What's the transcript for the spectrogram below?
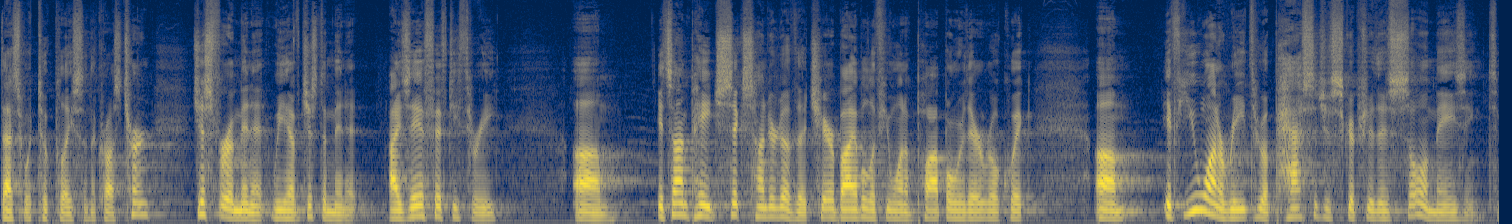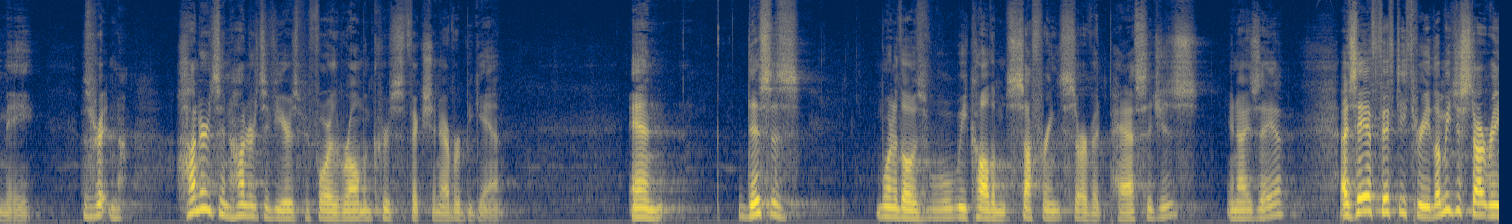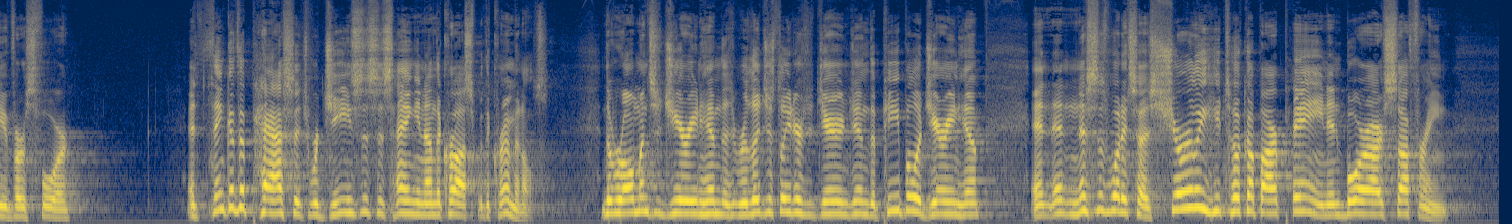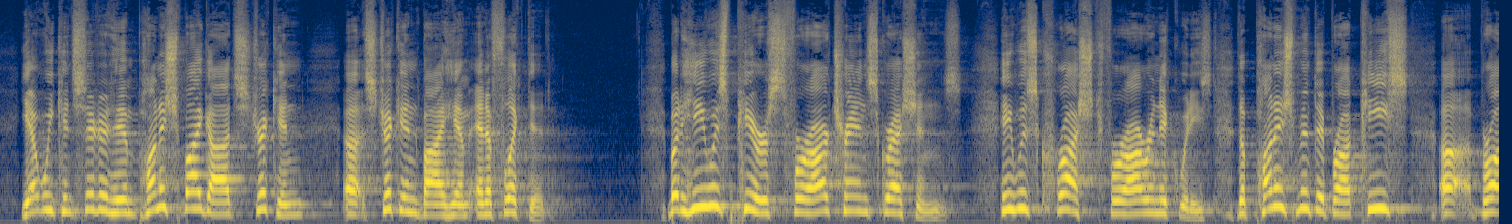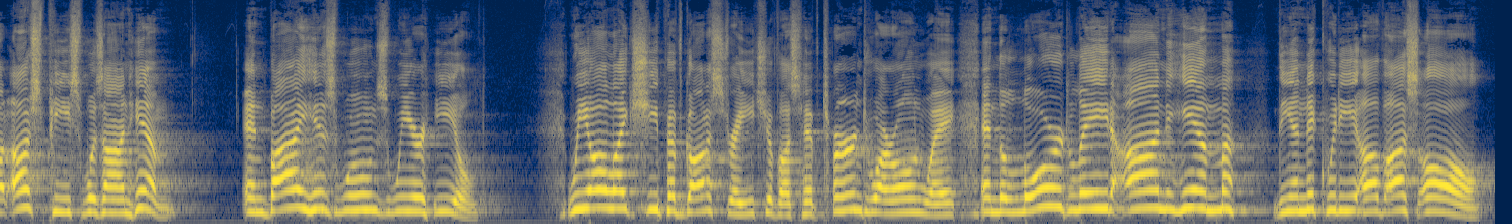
That's what took place on the cross. Turn just for a minute. We have just a minute. Isaiah 53. Um, it's on page 600 of the chair Bible if you want to pop over there real quick. Um, if you want to read through a passage of scripture that is so amazing to me, it was written hundreds and hundreds of years before the Roman crucifixion ever began. And this is one of those, we call them suffering servant passages in Isaiah. Isaiah 53, let me just start reading verse 4. And think of the passage where Jesus is hanging on the cross with the criminals. The Romans are jeering him, the religious leaders are jeering him, the people are jeering him. And, and this is what it says Surely he took up our pain and bore our suffering. Yet we considered him punished by God, stricken, uh, stricken by him, and afflicted. But he was pierced for our transgressions, he was crushed for our iniquities. The punishment that brought peace, uh, brought us peace, was on him, and by his wounds we are healed. We all, like sheep, have gone astray. Each of us have turned to our own way, and the Lord laid on him the iniquity of us all.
